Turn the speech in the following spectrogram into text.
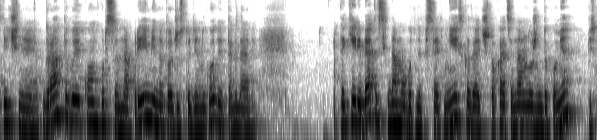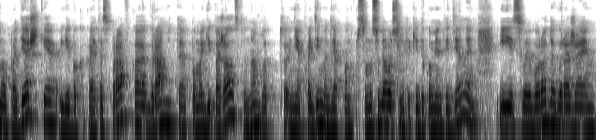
различные грантовые конкурсы, на премии, на тот же студент года и так далее. Такие ребята всегда могут написать мне и сказать, что Катя, нам нужен документ, письмо поддержки, либо какая-то справка, грамота, помоги, пожалуйста, нам вот необходимо для конкурса. Мы с удовольствием такие документы делаем и своего рода выражаем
